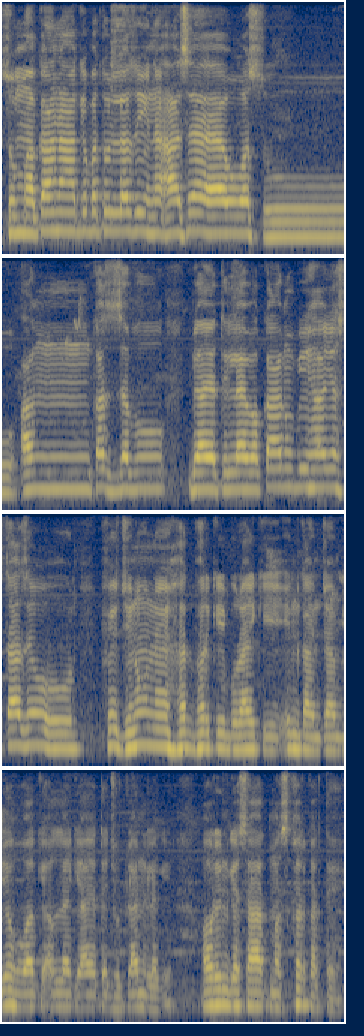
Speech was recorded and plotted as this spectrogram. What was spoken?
सुम्मा कान आकिबतुल्लज़ीन आसवसू अन कज़्ज़बू। बिआयतिल्लाह वकानु बिहा यस्ताज़िऊन। फिर जिन्होंने हद भर की बुराई की, इनका अंजाम यह हुआ कि अल्लाह की आयतें झुटलाने लगे और इनके साथ मस्खर करते हैं।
